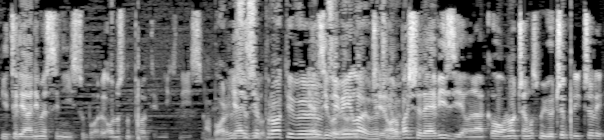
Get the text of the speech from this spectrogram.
i Italijanima se nisu borili, odnosno protiv njih nisu. A borili su se Jezivo. protiv, e, Jezivo je, civila, Ono, znači, znači- ono baš revizija, onako, ono o čemu smo juče pričali,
